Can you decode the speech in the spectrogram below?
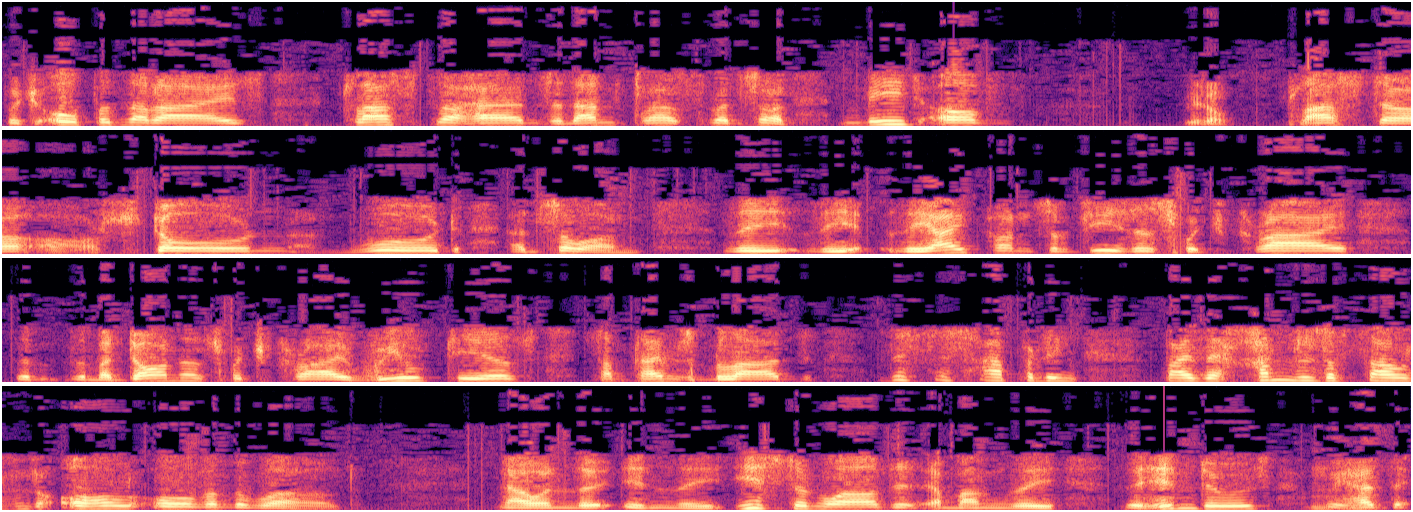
which open their eyes, clasp their hands and unclasp them and so on, made of, you know, plaster or stone and wood and so on. The, the, the icons of Jesus which cry, the, the Madonnas which cry real tears, sometimes blood. This is happening by the hundreds of thousands all over the world. Now, in the in the Eastern world, among the the Hindus, we had the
